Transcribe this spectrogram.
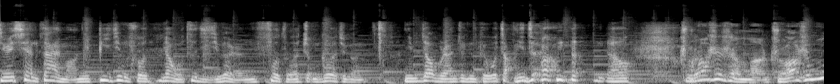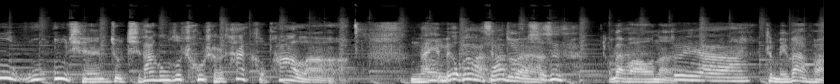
因为现在嘛，你毕竟说让我自己一个人负责整个这个，你要不然就你给我涨一涨，然后主要是什么？主要是目目目前就其他公司抽成太可怕了。哎也没有办法，想想对是是，外包呢？，对呀、这没办法。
